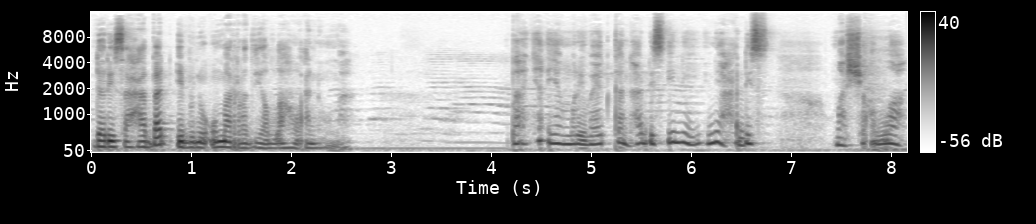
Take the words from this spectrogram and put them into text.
dari sahabat Ibnu Umar radhiyallahu anhu. Banyak yang meriwayatkan hadis ini. Ini hadis Masya Allah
